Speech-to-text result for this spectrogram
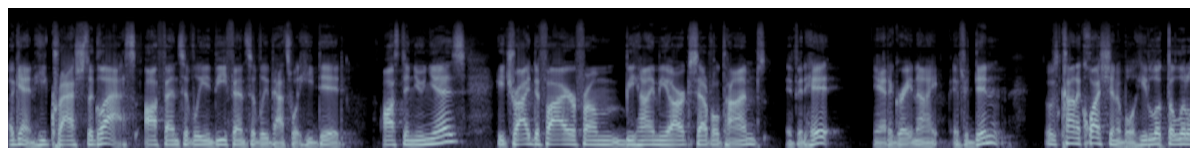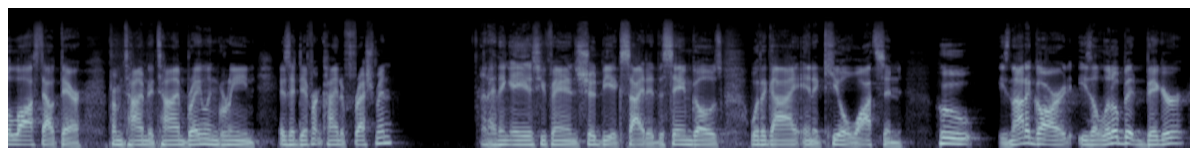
again, he crashed the glass offensively and defensively. That's what he did. Austin Nunez, he tried to fire from behind the arc several times. If it hit, he had a great night. If it didn't, it was kind of questionable. He looked a little lost out there from time to time. Braylon Green is a different kind of freshman. And I think ASU fans should be excited. The same goes with a guy in Akil Watson, who he's not a guard. He's a little bit bigger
